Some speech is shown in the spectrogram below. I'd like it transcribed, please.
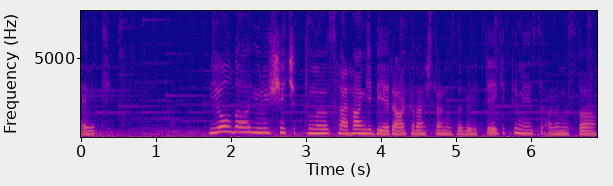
evet. Yolda yürüyüşe çıktınız, herhangi bir yere arkadaşlarınızla birlikte gittiniz. Aranızda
